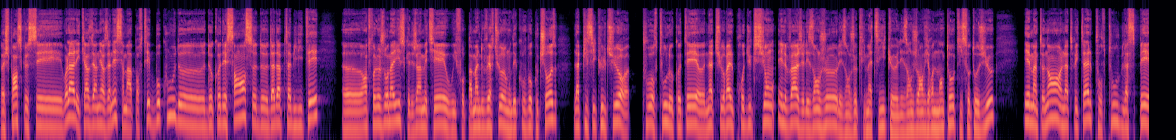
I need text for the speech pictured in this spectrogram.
bah, je pense que c'est voilà les 15 dernières années, ça m'a apporté beaucoup de, de connaissances, d'adaptabilité Euh, entre le journalisme, qui est déjà un métier où il faut pas mal d'ouverture et on découvre beaucoup de choses, la pisciculture pour tout le côté euh, naturel, production, élevage et les enjeux, les enjeux climatiques, euh, les enjeux environnementaux qui sautent aux yeux. Et maintenant, la Twitel pour tout l'aspect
